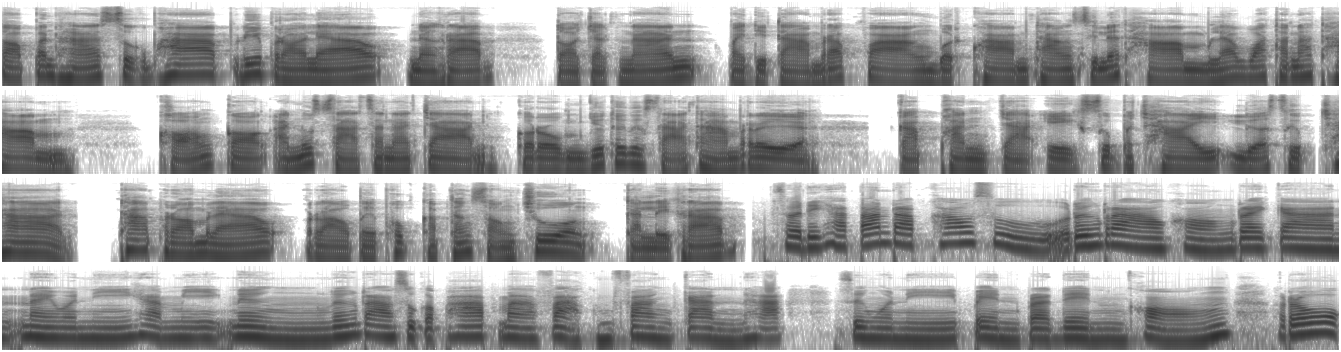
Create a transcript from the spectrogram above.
ตอบปัญหาสุขภาพเรียบร้อยแล้วนะครับ ต่อจากนั้นไปติดตามรับฟังบทความทางศิลธรรมและวัฒนธรรม ของกองอนุศาสนาจารย์ กรมยุทธศึกษาทหารเรือ กับพันจ่าเอกสุประชัยเหลือสืบชาติ ถ้าพร้อมแล้วเราไปพบกับทั้งสองช่วงกันเลยครับ สวัสดีค่ะ ต้อนรับเข้าสู่เรื่องราวของรายการในวันนี้ค่ะ มีอีกหนึ่งเรื่องราวสุขภาพมาฝากคุณฟังกันนะคะ ซึ่งวันนี้เป็นประเด็นของโรค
